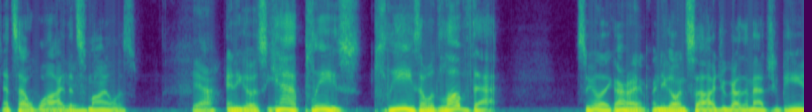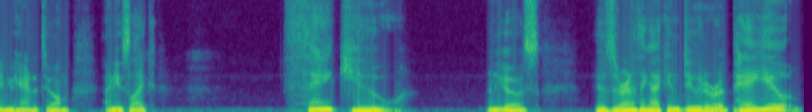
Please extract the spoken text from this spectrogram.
That's how wide that smile is. yeah. And he goes, Yeah, please, please, I would love that. So you're like, All right. And you go inside, you grab the magic bean and you hand it to him. And he's like, Thank you. And he goes, Is there anything I can do to repay you?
